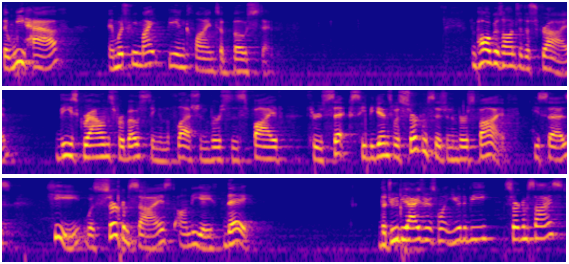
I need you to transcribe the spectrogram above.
that we have and which we might be inclined to boast in. And Paul goes on to describe these grounds for boasting in the flesh in verses 5 through 6. He begins with circumcision in verse 5. He says, He was circumcised on the eighth day the Judaizers want you to be circumcised.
